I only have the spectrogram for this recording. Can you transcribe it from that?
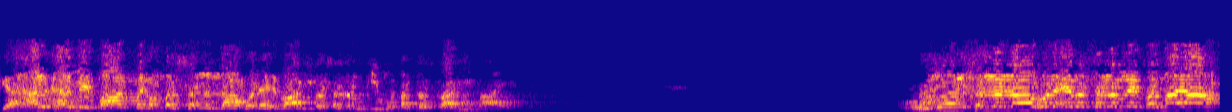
کہ ہر گھر میں پاک پیغمبر صلی اللہ علیہ وآلہ وسلم کی مقدس تعلیم آئے۔ حضور صلی اللہ علیہ وسلم نے فرمایا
